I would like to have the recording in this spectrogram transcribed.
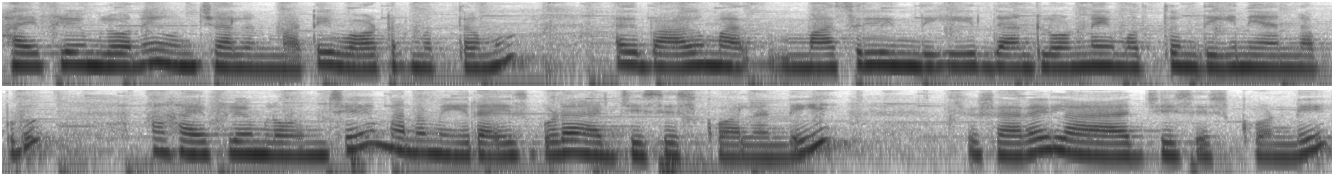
హై ఫ్లేమ్లోనే ఉంచాలన్నమాట ఈ వాటర్ మొత్తము. అది బాగా మ మసిలింది దాంట్లో ఉన్నాయి మొత్తం దిగినాయి అన్నప్పుడు ఆ హై ఫ్లేమ్లో ఉంచే మనం ఈ రైస్ కూడా యాడ్ చేసేసుకోవాలండి. చూసారా? ఇలా యాడ్ చేసేసుకోండి.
